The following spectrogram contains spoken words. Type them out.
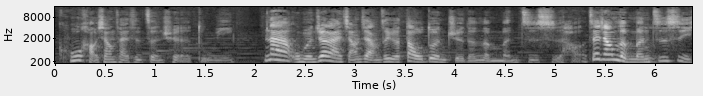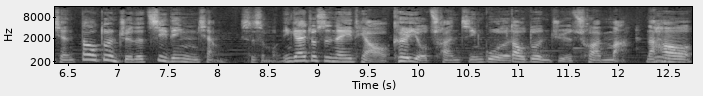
哭好像才是正确的读音。那我们就来讲讲这个道顿堀的冷门知识。好，在讲冷门知识以前，嗯、道顿堀的既定印象是什么？应该就是那一条可以有船经过的道顿堀川嘛。然后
